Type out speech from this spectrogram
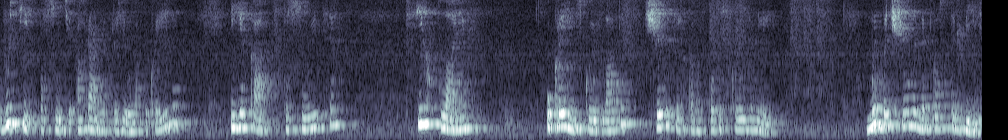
в усіх, по суті, аграрних регіонах України, і яка стосується всіх планів української влади щодо сільськогосподарської землі. Ми почули не просто біль,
